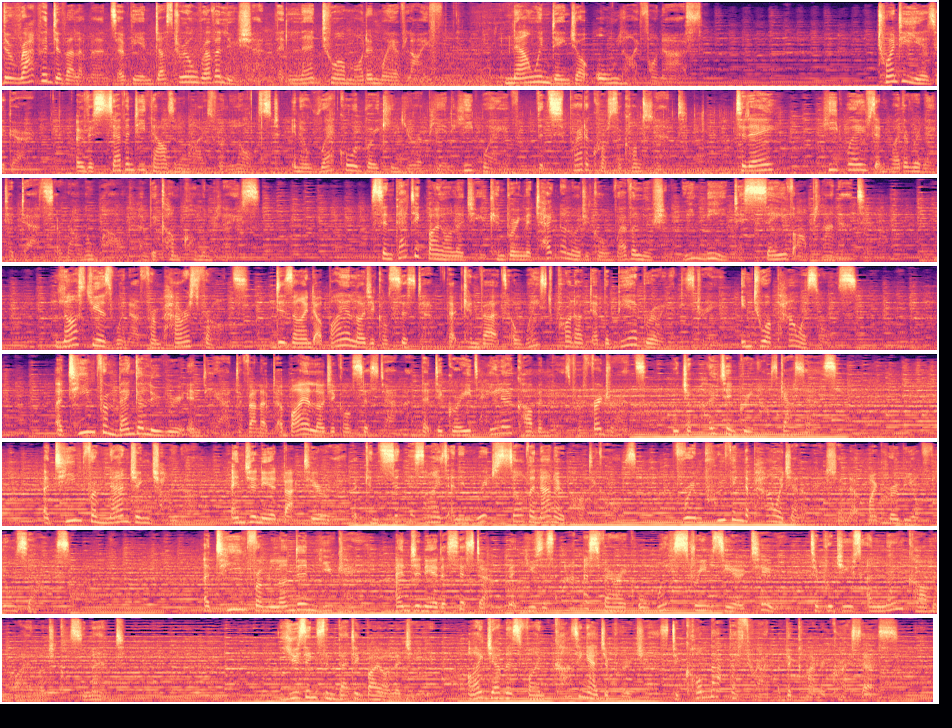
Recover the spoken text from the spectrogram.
The rapid developments of the Industrial Revolution that led to our modern way of life now endanger all life on Earth. 20 years ago, over 70,000 lives were lost in a record-breaking European heat wave that spread across the continent. Today, heat waves and weather-related deaths around the world have become commonplace. Synthetic biology can bring the technological revolution we need to save our planet. Last year's winner from Paris, France, designed a biological system that converts a waste product of the beer brewing industry into a power source. A team from Bengaluru, India developed a biological system that degrades halocarbon-based refrigerants, which are potent greenhouse gases. A team from Nanjing, China engineered bacteria that can synthesize and enrich silver nanoparticles for improving the power generation of microbial fuel cells. A team from London, UK engineered a system that uses atmospheric or waste stream CO2 to produce a low-carbon biological cement. Using synthetic biology, iGEMers find cutting-edge approaches to combat the threat of the climate crisis.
